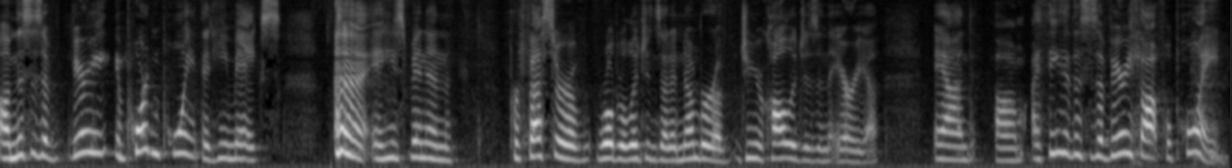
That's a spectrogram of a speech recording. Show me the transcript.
um, this is a very important point that he makes. and he's been a professor of world religions at a number of junior colleges in the area. And um, I think that this is a very thoughtful point,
